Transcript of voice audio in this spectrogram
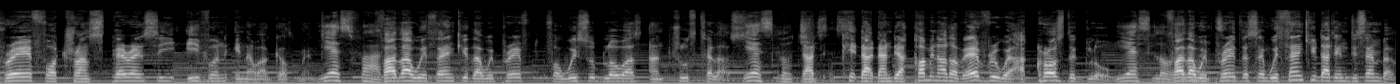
pray for transparency even in our government. Yes, Father. Father, we thank you that we pray for whistleblowers and truth tellers. Yes, Lord That, Jesus. that and they are coming out of everywhere across the globe. Yes, Lord. Father, we Almighty. pray the same. We thank you that in December,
